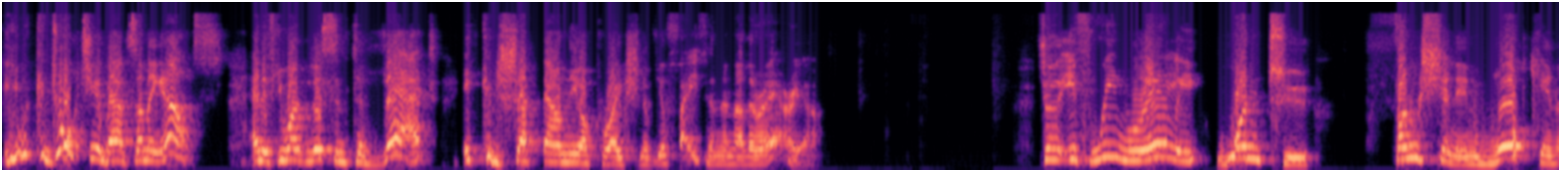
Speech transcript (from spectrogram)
He can talk to you about something else. And if you won't listen to that, it can shut down the operation of your faith in another area. So if we really want to function in, walk in,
